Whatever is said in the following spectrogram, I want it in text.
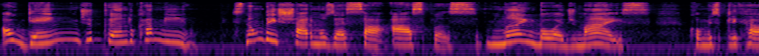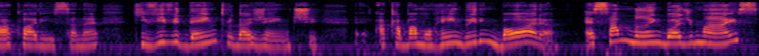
alguém indicando o caminho. Se não deixarmos essa aspas, mãe boa demais, como explica a Clarissa, né, que vive dentro da gente, é, acabar morrendo, ir embora, essa mãe boa demais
